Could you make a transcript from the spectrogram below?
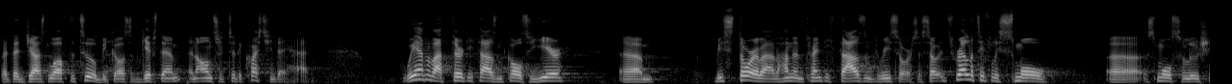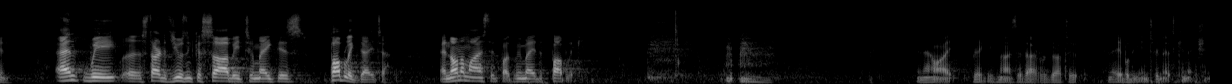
but they just love the tool because it gives them an answer to the question they had. We have about 30,000 calls a year. Um, we store about 120,000 resources, so it's relatively small, uh, small solution. And we uh, started using Kasabi to make this public data. Anonymized it, but we made it public. and now I recognize that I forgot to enable the internet connection.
